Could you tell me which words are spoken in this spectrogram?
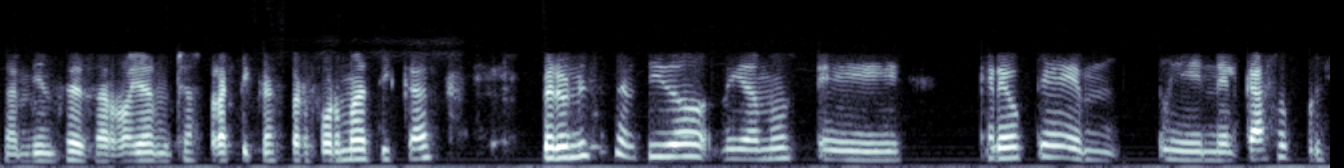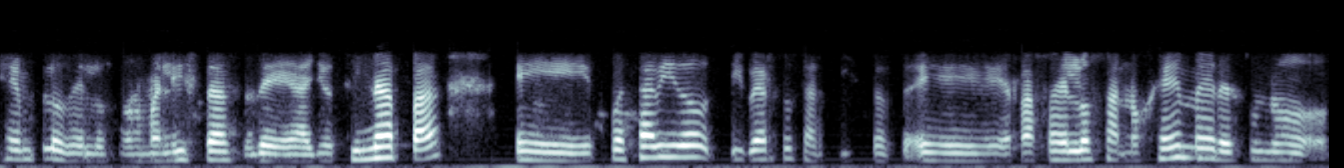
también se desarrollan muchas prácticas performáticas, pero en ese sentido, digamos, eh, creo que mm, en el caso, por ejemplo, de los normalistas de Ayotzinapa, eh, pues ha habido diversos artistas. Eh, Rafael Lozano Gemer es uno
